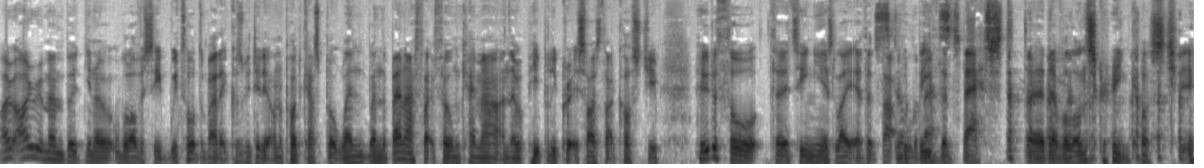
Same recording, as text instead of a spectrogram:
I, I remember, you know, well, obviously we talked about it because we did it on a podcast. But when when the Ben Affleck film came out and there were people who criticised that costume, who'd have thought 13 years later that that Still would the be best. the best Daredevil on screen costume?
